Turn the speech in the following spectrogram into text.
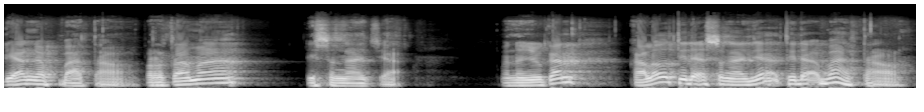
dianggap batal. Pertama, disengaja. Menunjukkan kalau tidak sengaja tidak batal.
